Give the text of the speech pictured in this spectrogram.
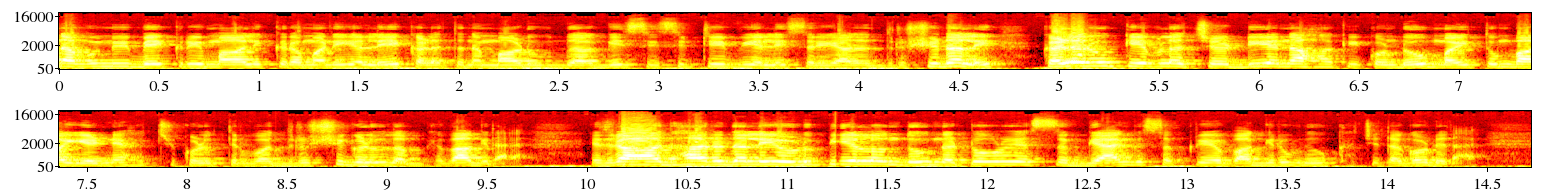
ನವಮಿ ಬೇಕರಿ ಮಾಲೀಕರ ಮನೆಯಲ್ಲಿ ಕಳ್ಳತನ ಮಾಡುವುದಾಗಿ ಸಿಸಿಟಿವಿಯಲ್ಲಿ ಸರಿಯಾದ ದೃಶ್ಯದಲ್ಲಿ ಕಳ್ಳರು ಕೇವಲ ಚಡ್ಡಿಯನ್ನು ಹಾಕಿಕೊಂಡು ಮೈತುಂಬಾ ಎಣ್ಣೆ ಹಚ್ಚಿಕೊಳ್ಳುತ್ತಿರುವ ದೃಶ್ಯಗಳು ಲಭ್ಯವಾಗಿದೆ. ಇದರ ಆಧಾರದಲ್ಲಿ ಉಡುಪಿಯಲ್ಲೊಂದು ನಟೋರಿಯಸ್ ಗ್ಯಾಂಗ್ ಸಕ್ರಿಯವಾಗಿರುವುದು ಖಚಿತಗೊಂಡಿದೆ.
